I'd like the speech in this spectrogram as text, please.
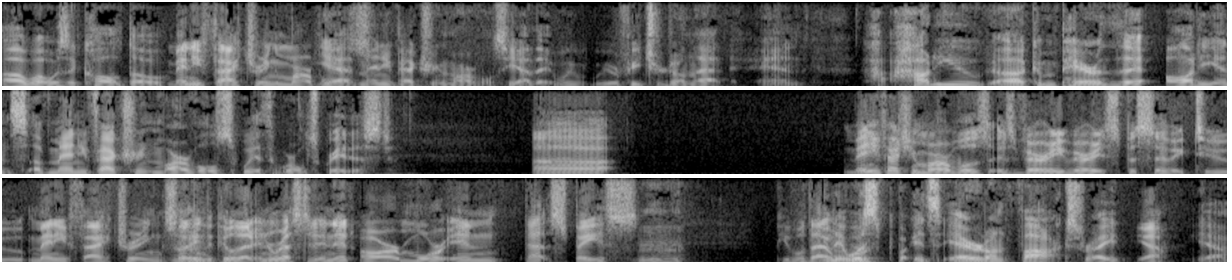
Uh, what was it called though? Manufacturing marvels. Yeah, manufacturing marvels. Yeah, that we we were featured on that. And h- how do you uh, compare the audience of manufacturing marvels with World's Greatest? Uh, manufacturing marvels is very very specific to manufacturing. So I Mm-hmm. think the people that are interested in it are more in that space. People that and it work- was it's aired on Fox, right? yeah. Yeah.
